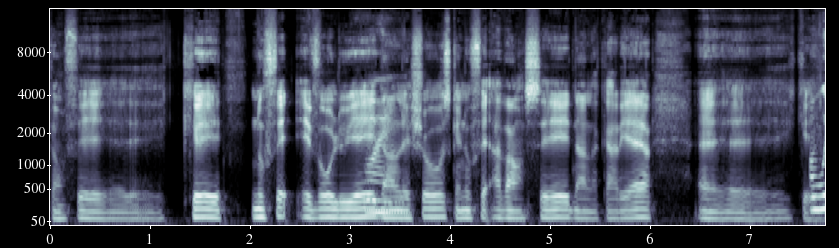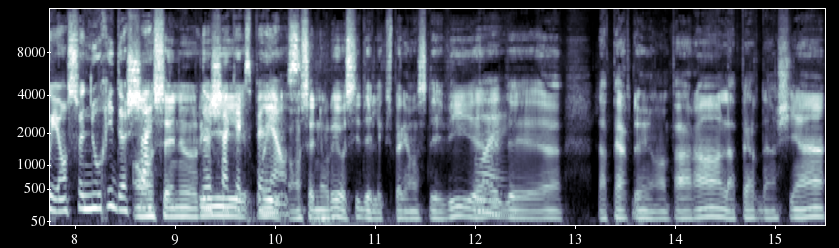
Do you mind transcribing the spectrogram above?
qu'on fait, euh, qui nous fait évoluer Ouais. dans les choses, qui nous fait avancer dans la carrière. Euh, que- Oui, on se nourrit de on chaque. se nourrit, de chaque oui, expérience. on se nourrit aussi de l'expérience de vie, euh, Ouais. de euh, la perte d'un parent, la perte d'un chien,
